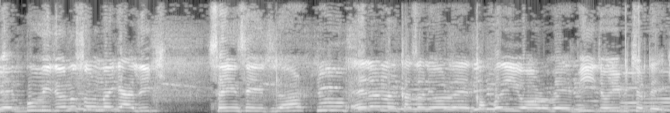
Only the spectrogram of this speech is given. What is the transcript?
Ve bu videonun sonuna geldik. Sayın seyirciler. Eren kazanıyor ve kafayı yiyor ve videoyu bitirdik.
